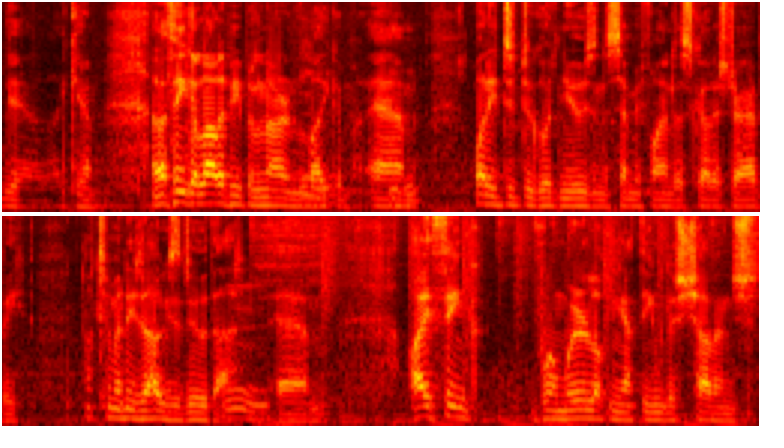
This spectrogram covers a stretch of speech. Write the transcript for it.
Yeah, I like him. And I think a lot of people in Ireland mm. like him. Um, mm -hmm. What he did to good news in the semi-final of Scottish Derby, not too many dogs do that. Mm. Um, I think when we're looking at the English Challenge,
